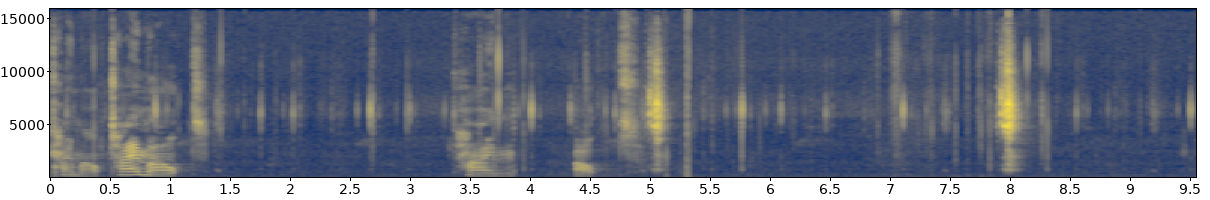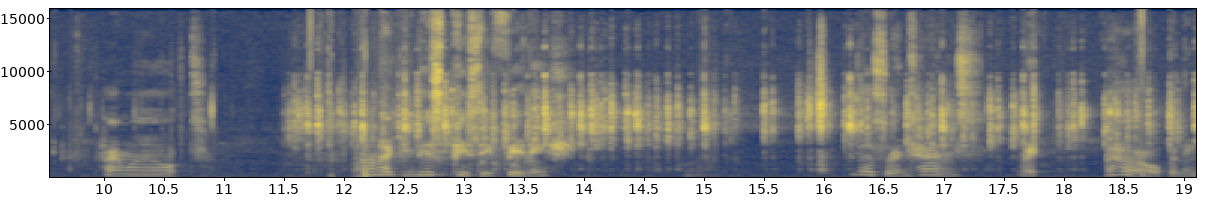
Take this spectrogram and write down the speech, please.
time out, time out. Time out. Time out. I'm making this PC finished. That's so intense. Wait. I have an opening.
